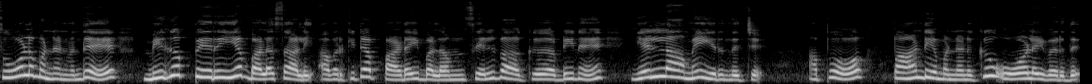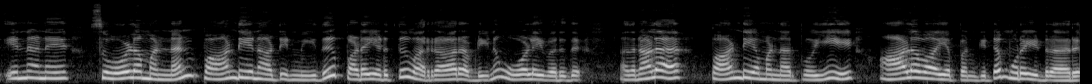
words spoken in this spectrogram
சோழ மன்னன் வந்து மிகப்பெரிய பலசாலி. அவர்கிட்ட படைபலம் செல்வாக்கு அப்படின்னு எல்லாமே இருந்துச்சு. அப்போது பாண்டிய மன்னனுக்கு ஓலை வருது. என்னன்னு? சோழ மன்னன் பாண்டிய நாட்டின் மீது படையெடுத்து வர்றார் அப்படின்னு ஓலை வருது. அதனால் பாண்டிய மன்னர் போய் ஆளவாயப்பன் கிட்ட முறையிடுறாரு.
